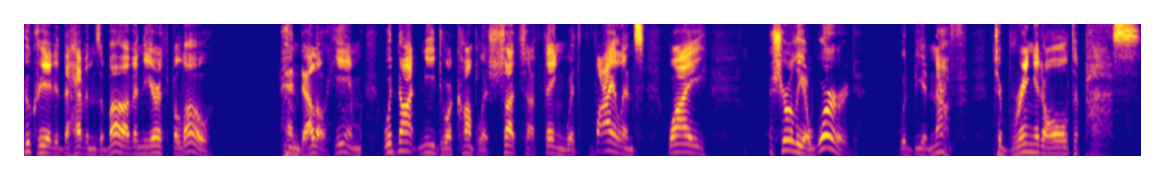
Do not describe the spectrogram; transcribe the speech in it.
who created the heavens above and the earth below. And Elohim would not need to accomplish such a thing with violence. Why, surely a word would be enough to bring it all to pass.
